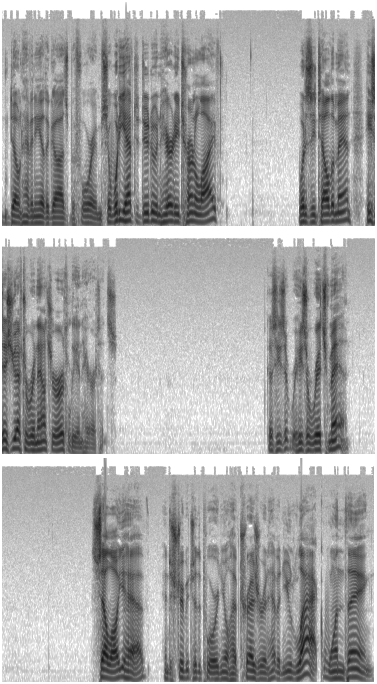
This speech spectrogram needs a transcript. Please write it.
Don't have any other gods before him. So, what do you have to do to inherit eternal life? What does he tell the man? He says, You have to renounce your earthly inheritance. Because he's a, he's a rich man. Sell all you have and distribute to the poor, and you'll have treasure in heaven. You lack one thing.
